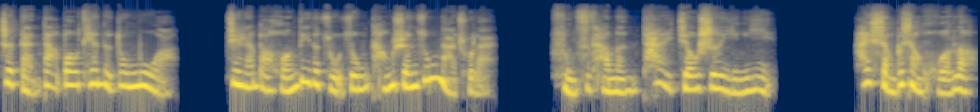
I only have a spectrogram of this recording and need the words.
这胆大包天的杜牧啊，竟然把皇帝的祖宗唐玄宗拿出来，讽刺他们太骄奢淫逸，还想不想活了？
